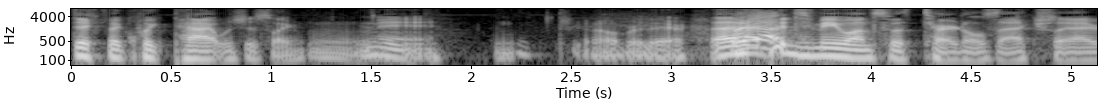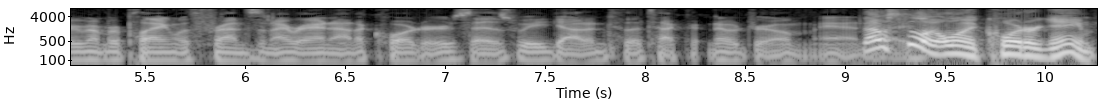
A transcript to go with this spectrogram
Dick the Quick Pat was just like mm, Yeah. over there. That But yeah, happened to me once with turtles. Actually, I remember playing with friends and I ran out of quarters as we got into the technodrome. And that was I- still only a quarter game.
